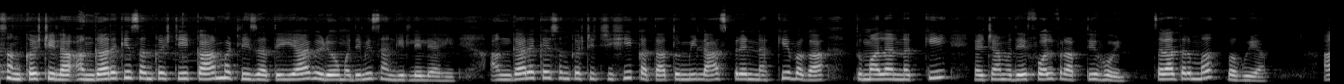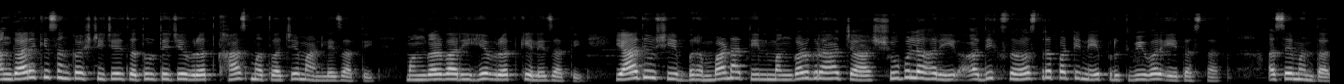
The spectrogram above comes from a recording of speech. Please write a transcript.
संकष्टीला अंगारकी संकष्टी का म्हटली जाते या व्हिडिओमध्ये मी सांगितलेले आहे. अंगारकी संकष्टीची ही कथा तुम्ही लास्टपर्यंत नक्की बघा तुम्हाला नक्की याच्यामध्ये फलप्राप्ती होईल. चला तर मग बघूया. अंगारकी संकष्टीचे चतुर्थीचे व्रत खास महत्त्वाचे मानले जाते. मंगळवारी हे व्रत केले जाते. या दिवशी ब्रह्मांडातील मंगळ ग्रहाच्या शुभ लहरी अधिक सहस्त्रपटीने पृथ्वीवर येत असतात. असे म्हणतात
